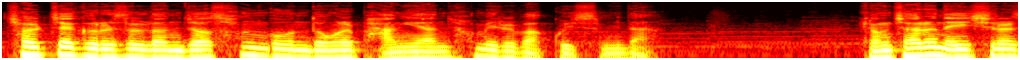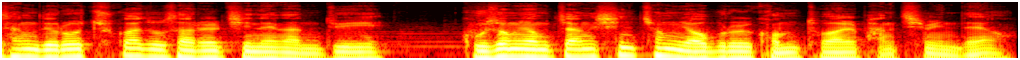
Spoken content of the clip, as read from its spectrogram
철제 그릇을 던져 선거운동을 방해한 혐의를 받고 있습니다. 경찰은 A씨를 상대로 추가 조사를 진행한 뒤 구속영장 신청 여부를 검토할 방침인데요.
